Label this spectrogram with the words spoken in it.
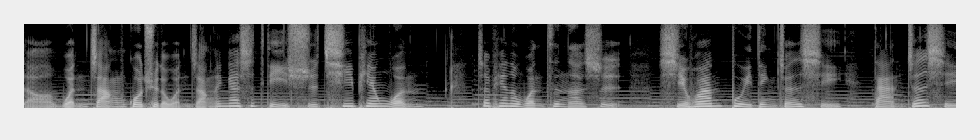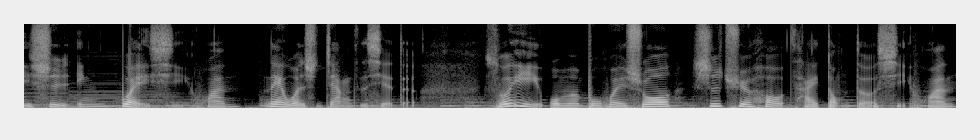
呃文章，过去的文章应该是第十七篇文。这篇的文字呢是。喜欢不一定珍惜，但珍惜是因为喜欢。内文是这样子写的，所以我们不会说失去后才懂得喜欢。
